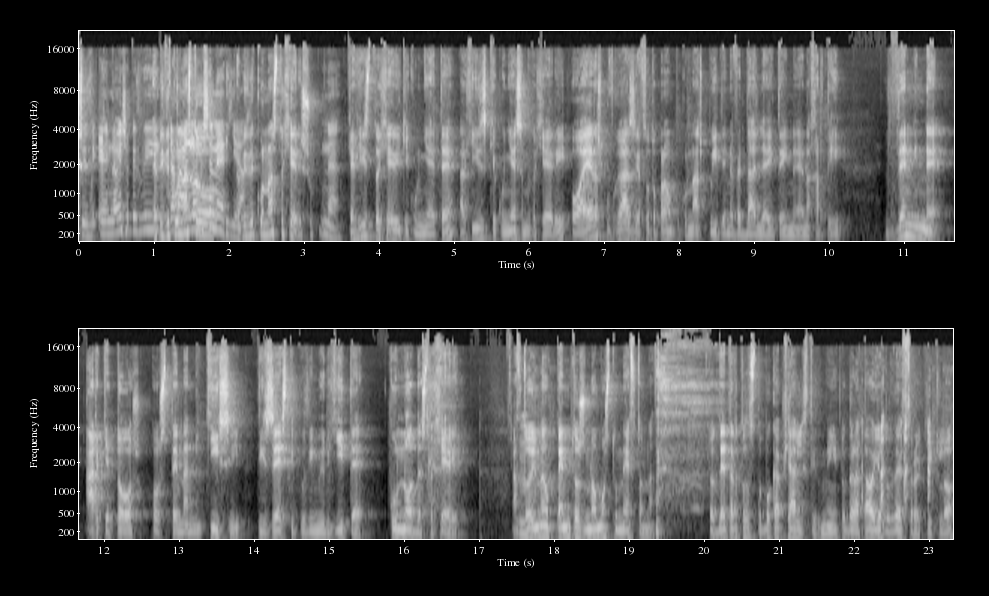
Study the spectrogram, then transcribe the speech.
Το έχεις- Επειδή, εννοείς επειδή, επειδή κουνάς καταναλώνεις το, ενέργεια. επειδή κουνάς το χέρι σου. Ναι. Και αρχίζεις το χέρι και κουνιέται, αρχίζεις και κουνιέσαι με το χέρι. Ο αέρας που βγάζει αυτό το πράγμα που κουνάς, που είτε είναι βεντάλια είτε είναι ένα χαρτί, δεν είναι αρκετός ώστε να νικήσει τη ζέστη που δημιουργείται κουνώντας το χέρι. Αυτό είναι ο πέμπτος νόμος του Νεύτωνα. τον τέταρτο θα τον πω κάποια άλλη στιγμή. Τον κρατάω για το δεύτερο κύκλο.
